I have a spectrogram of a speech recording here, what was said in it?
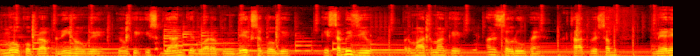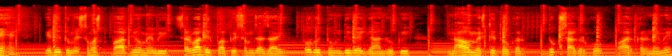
मोह को प्राप्त नहीं होगे, क्योंकि इस ज्ञान के द्वारा तुम देख सकोगे कि सभी जीव परमात्मा के अंश स्वरूप हैं, अर्थात वे सब मेरे हैं। यदि तुम्हें समस्त पापियों में भी सर्वाधिक पापी समझा जाए तो भी तुम दिव्य ज्ञान रूपी नाव में स्थित होकर दुख सागर को पार करने में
